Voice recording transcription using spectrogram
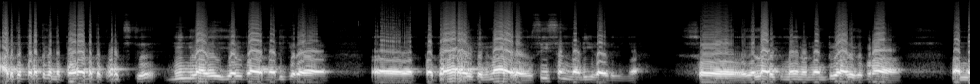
அடுத்த படத்துக்கு அந்த போராட்டத்தை குறைச்சிட்டு நீங்களாவே இயல்பா நடிக்கிற ஆஹ் இப்ப தயாராகிட்டீங்கன்னா சீசன் நடிகராயிடுவீங்க. ஸோ எல்லாருக்குமே நன்றி. அதுக்கப்புறம் நம்ம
